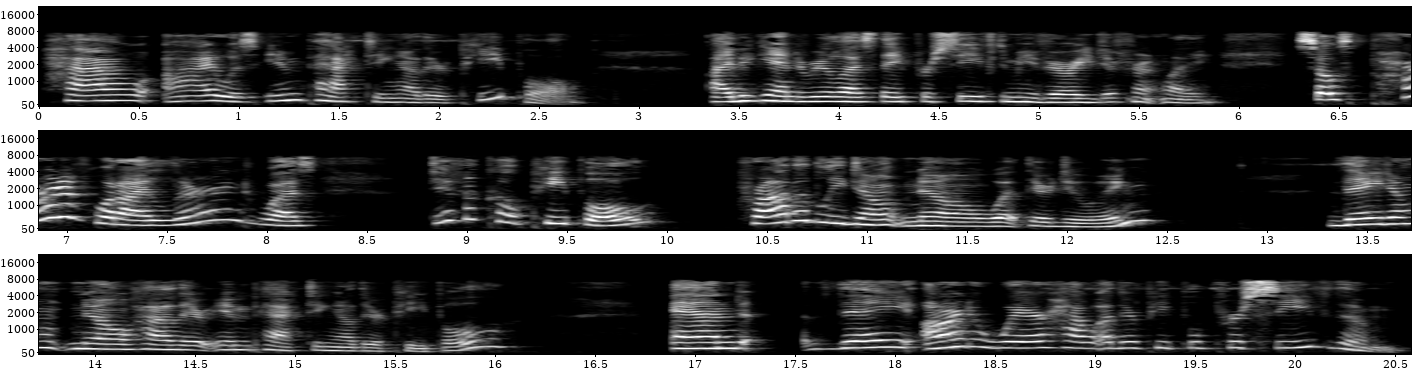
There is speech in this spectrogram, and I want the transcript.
how I was impacting other people, I began to realize they perceived me very differently. So part of what I learned was difficult people probably don't know what they're doing. They don't know how they're impacting other people. And they aren't aware how other people perceive them.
